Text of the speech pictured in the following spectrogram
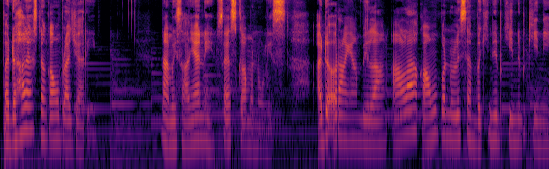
pada hal yang sedang kamu pelajari. Nah, misalnya nih, saya suka menulis. Ada orang yang bilang, "Allah, kamu penulis yang begini, begini, begini."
